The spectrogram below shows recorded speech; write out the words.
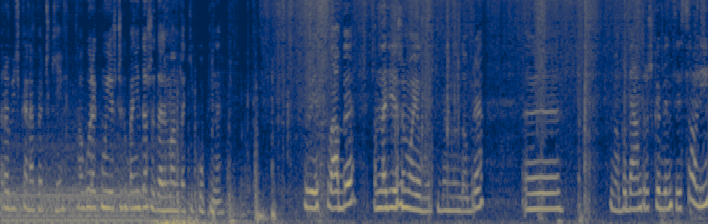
robić kanapeczki. Ogórek mój jeszcze chyba nie doszedł, ale mam taki kupny, który jest słaby. Mam nadzieję, że moje ogórki będą dobre. Yy, no, bo dałam troszkę więcej soli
